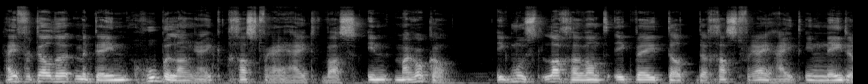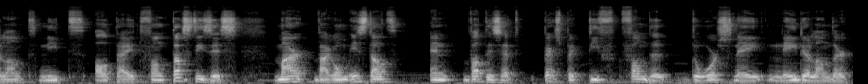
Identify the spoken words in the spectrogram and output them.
Hij vertelde meteen hoe belangrijk gastvrijheid was in Marokko. Ik moest lachen, want ik weet dat de gastvrijheid in Nederland niet altijd fantastisch is. Maar waarom is dat? En wat is het perspectief van de doorsnee Nederlander?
